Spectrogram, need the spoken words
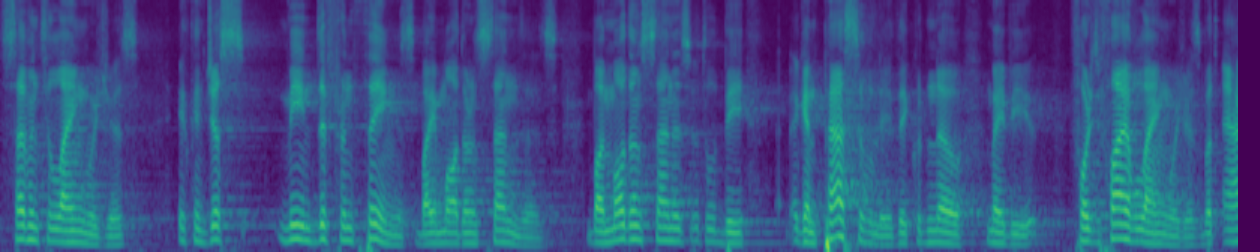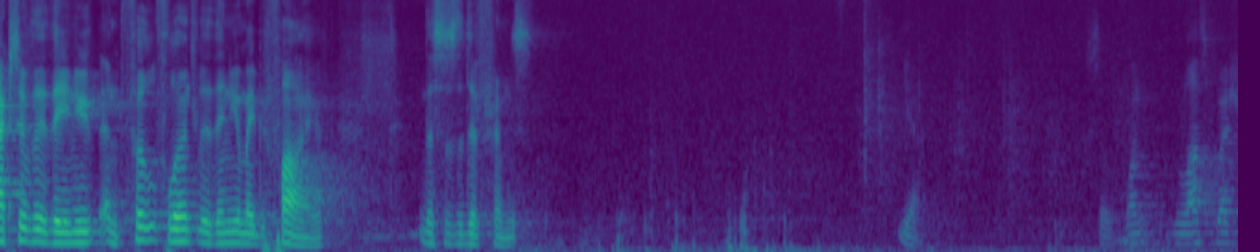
70 languages, it can just mean different things by modern standards. By modern standards, it would be, again, passively, they could know maybe 45 languages, but actively they knew, and fluently they knew maybe five. This is the difference. Yeah. So one last question?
